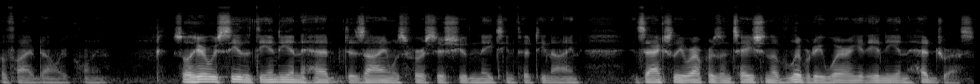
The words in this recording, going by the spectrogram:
a $5 coin. So here we see that the Indian head design was first issued in 1859. It's actually a representation of Liberty wearing an Indian headdress,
